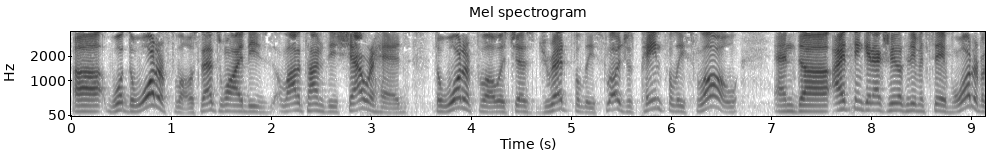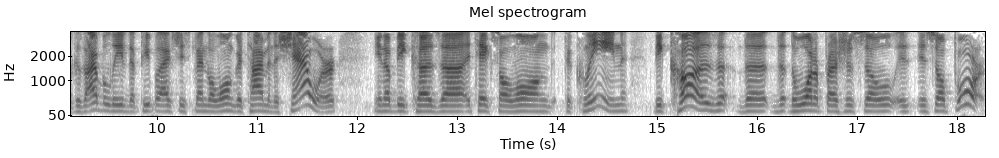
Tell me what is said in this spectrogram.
uh, what the water flow. So that's why these a lot of times these shower heads, the water flow is just dreadfully slow, just painfully slow. And uh, I think it actually doesn't even save water because I believe that people actually spend a longer time in the shower, you know, because uh, it takes so long to clean because the, the, the water pressure is so is, is so poor.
